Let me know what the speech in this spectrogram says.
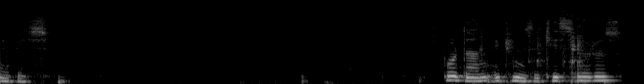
Ve 5 buradan ipimizi kesiyoruz.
